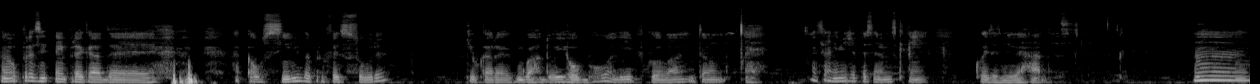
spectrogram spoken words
Ah, o presente da empregada é a calcinha da professora, que o cara guardou e roubou ali, ficou lá. Então, é. Esse anime já percebemos que tem coisas meio erradas. Ah.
